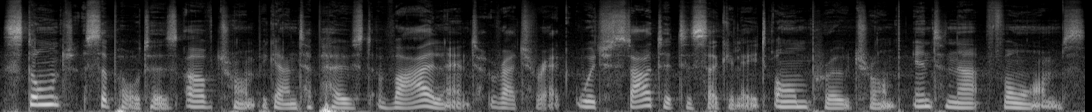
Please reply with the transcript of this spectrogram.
staunch supporters of Trump began to post violent rhetoric, which started to circulate on pro Trump internet forums.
